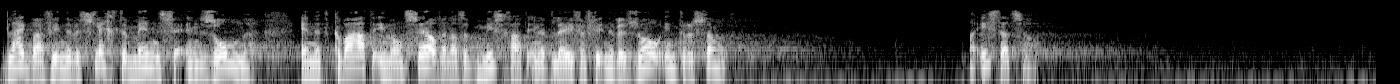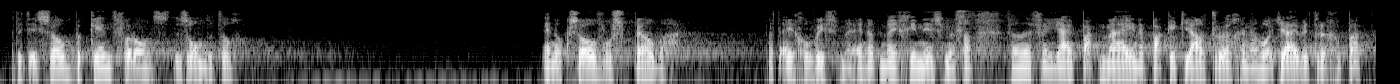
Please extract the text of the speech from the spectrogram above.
Blijkbaar vinden we slechte mensen en zonde en het kwaad in onszelf en als het misgaat in het leven vinden we zo interessant. Maar is dat zo? het is zo bekend voor ons, de zonde toch? En ook zo voorspelbaar. Dat egoïsme en dat mechanisme van, van, van jij pakt mij en dan pak ik jou terug en dan word jij weer teruggepakt.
